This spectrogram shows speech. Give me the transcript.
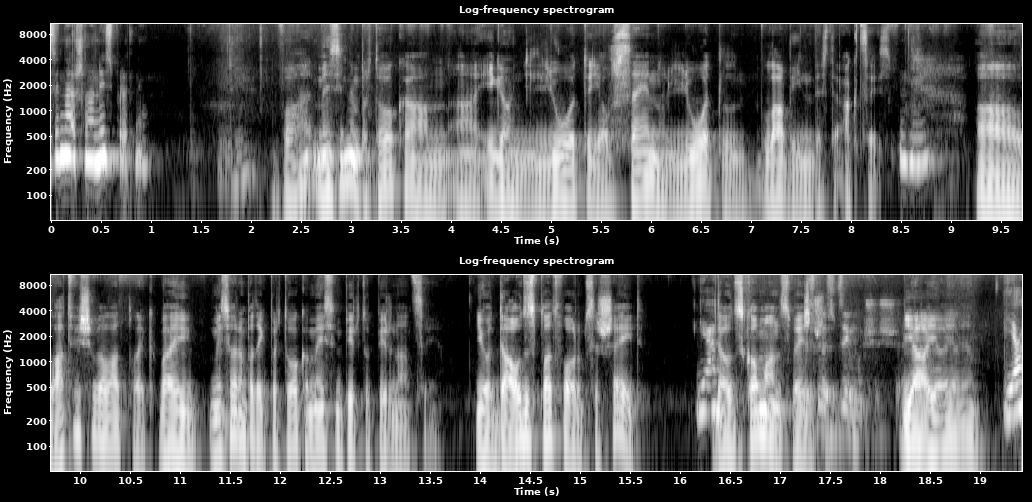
zināšanu un izpratni. Vai, mēs zinām par to, ka uh, Igauni ļoti jau sen, ļoti labi investē akcijas. Mm -hmm. uh, Latvieši vēl atpaliek. Vai mēs varam pateikt par to, ka mēs esam peer-to-peer nācija? Jo daudzas platformas ir šeit. Jā. Daudzas komandas veidojušās. Jā, jā, jā. jā. Jā,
